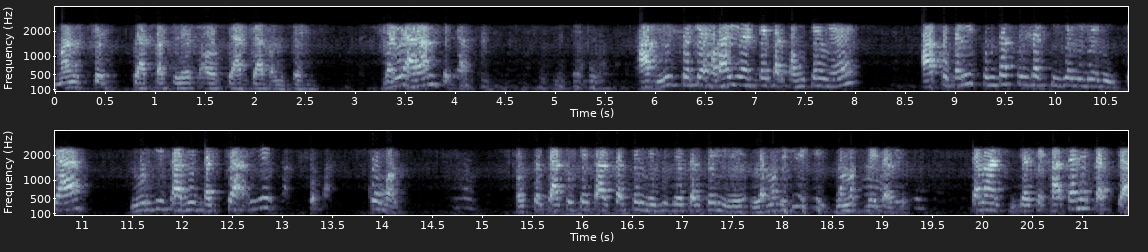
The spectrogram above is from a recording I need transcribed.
के क्या कटलेट और क्या क्या बनते हैं। बड़े आराम से खाते आप विश्व के हवाई अड्डे पर पहुँचेंगे आपको बड़ी सुंदर सुंदर चीज़ें मिलेगी। क्या? मुर्गी का भी बच्चा, ये कोमल। उसको चाकू से काट करके नींबू दे करके नमक नमक दे करके चना जैसे खाता है कच्चा।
